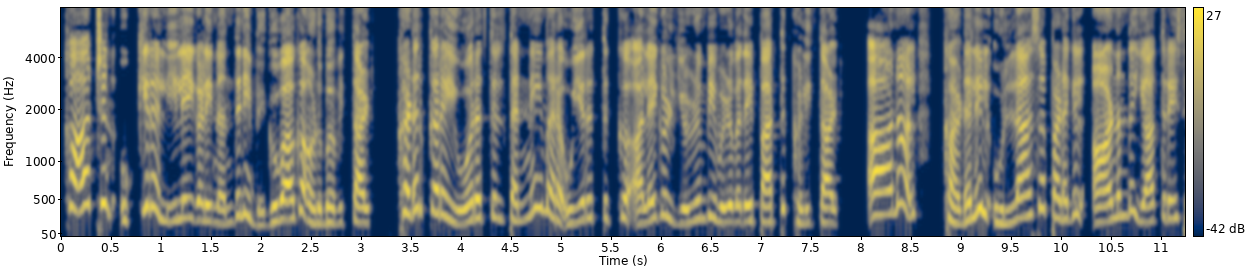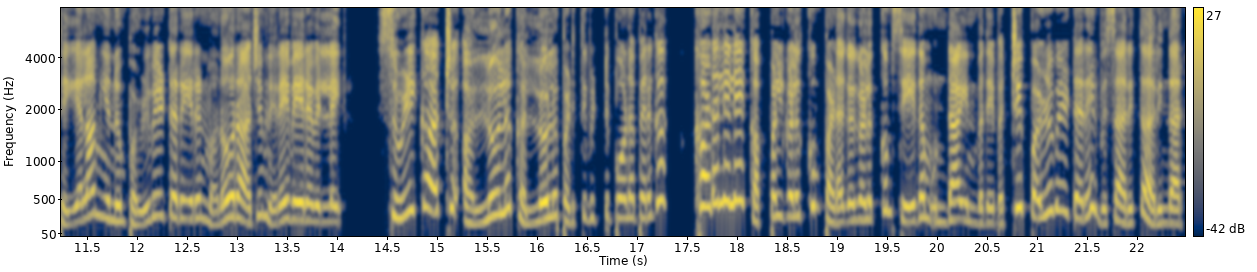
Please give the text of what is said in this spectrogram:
காற்றின் உக்கிர லீலைகளை நந்தினி வெகுவாக அனுபவித்தாள். கடற்கரை ஓரத்தில் தென்னை மர உயரத்துக்கு அலைகள் எழும்பி விழுவதை பார்த்து கழித்தாள். ஆனால் கடலில் உல்லாச படகில் ஆனந்த யாத்திரை செய்யலாம் என்னும் பழுவேட்டரையரின் மனோராஜ்யம் நிறைவேறவில்லை. சுழிக்காற்று அல்லோல கல்லோல படுத்திவிட்டு போன பிறகு கடலிலே கப்பல்களுக்கும் படகுகளுக்கும் சேதம் உண்டா என்பதை பற்றி பழுவேட்டரையர் விசாரித்து அறிந்தார்.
